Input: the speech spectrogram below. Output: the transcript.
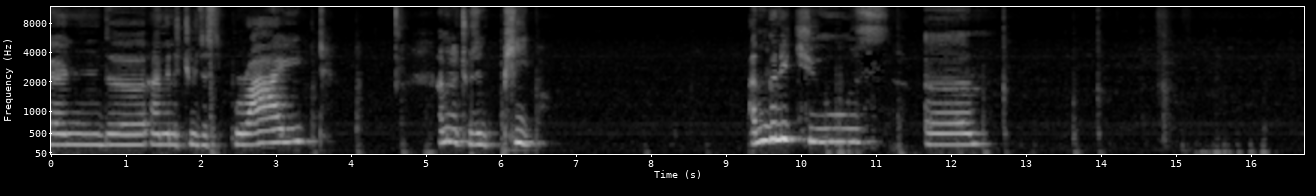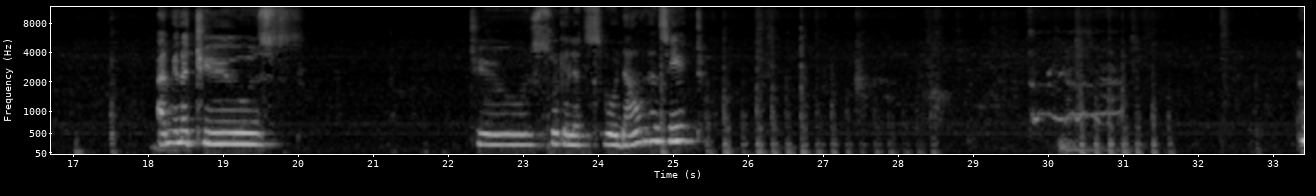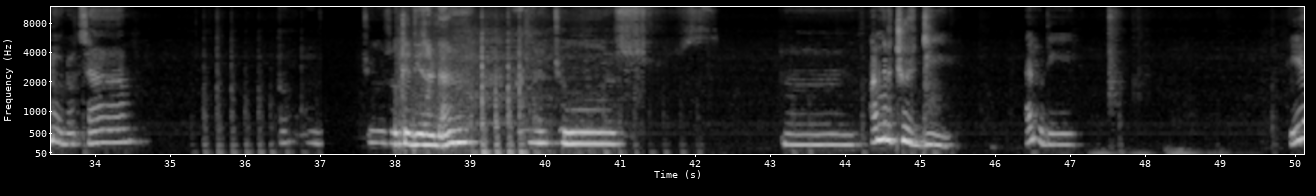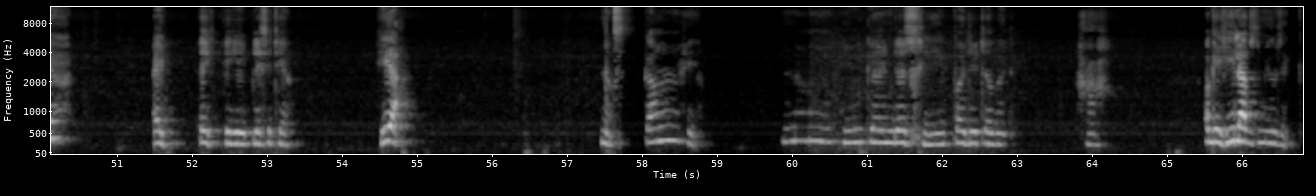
And uh, I'm gonna choose a sprite. I'm gonna choose in peep. I'm gonna choose um, I'm gonna choose choose okay let's go down and see it. No not Sam. Choose okay these are done choose hmm, I'm gonna choose D. Hello D. Here. Hey hey hey hey place it here. Here. No come here. No you can just sleep a little bit. Ha. Okay he loves music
